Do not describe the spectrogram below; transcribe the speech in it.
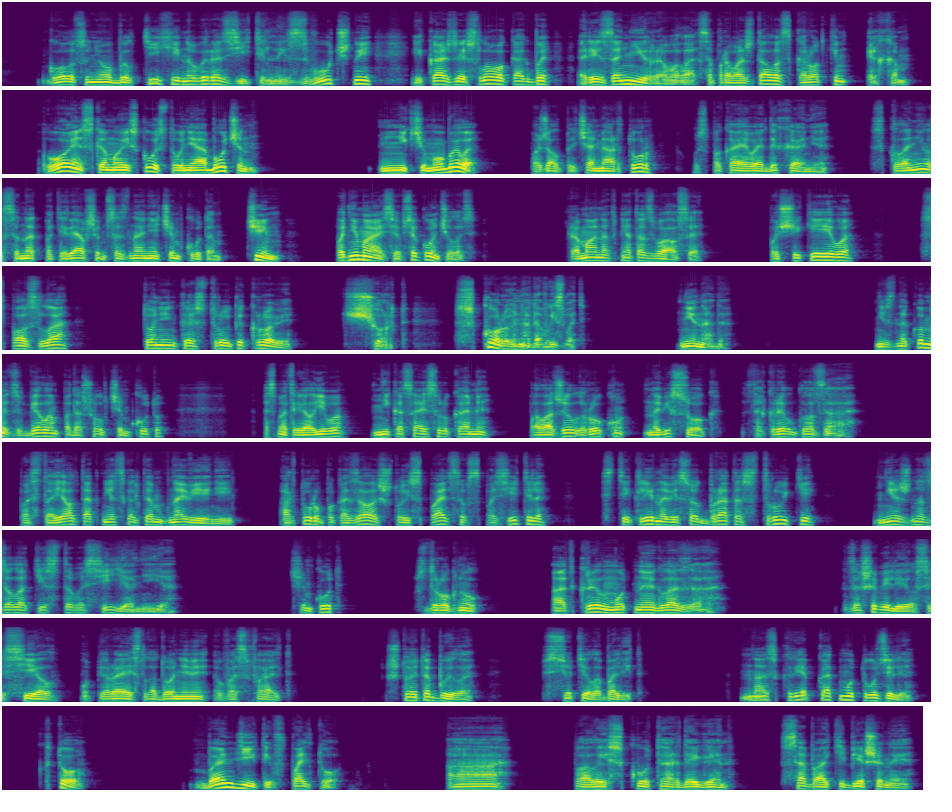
Голос у него был тихий, но выразительный, звучный, и каждое слово как бы резонировало, сопровождалось коротким эхом. «Воинскому искусству не обучен?» «Ни к чему было», — пожал плечами Артур, успокаивая дыхание. Склонился над потерявшим сознание Чемкутом. «Чим, поднимайся, все кончилось». Романов не отозвался. По щеке его сползла тоненькая струйка крови. «Черт! Скорую надо вызвать!» «Не надо». Незнакомец в белом подошел к Чемкуту, осмотрел его, не касаясь руками, положил руку на висок, закрыл глаза. Постоял так несколько мгновений. Артуру показалось, что из пальцев спасителя стекли на висок брата струйки нежно-золотистого сияния. Чемкут вздрогнул, открыл мутные глаза. Зашевелился, сел, упираясь ладонями в асфальт. Что это было? Все тело болит. Нас крепко отмутузили. Кто? Бандиты в пальто. А, полыску Тардеген. Собаки бешеные.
